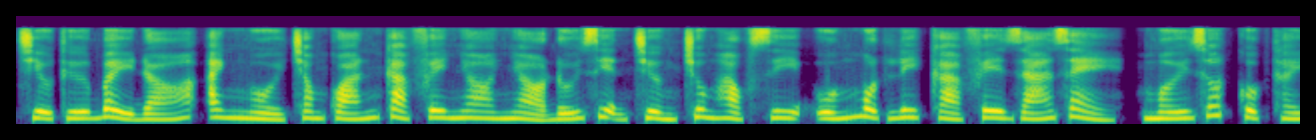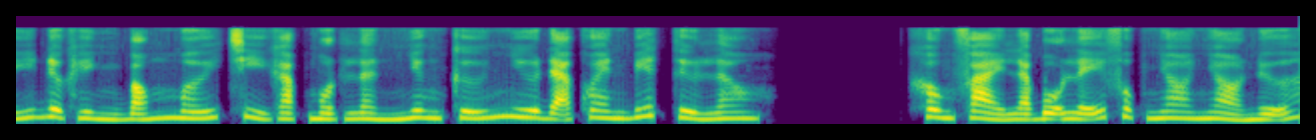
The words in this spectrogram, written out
chiều thứ bảy đó anh ngồi trong quán cà phê nho nhỏ đối diện trường trung học di uống một ly cà phê giá rẻ, mới rốt cuộc thấy được hình bóng mới chỉ gặp một lần nhưng cứ như đã quen biết từ lâu. Không phải là bộ lễ phục nho nhỏ nữa,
